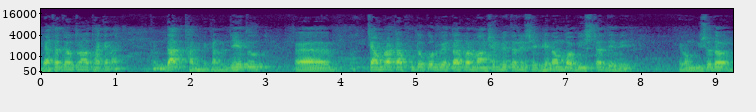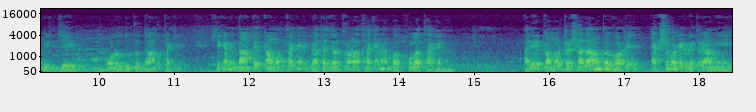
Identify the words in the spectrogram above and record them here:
ব্যথা যন্ত্রণা থাকে না দাগ থাকবে। কারণ যেহেতু চামড়াটা ফুটো করবে, তারপর মাংসের ভেতরে সেই ভেনম বা বিষটা দেবে এবং বিষধর বি- যে বড় দুটো দাঁত থাকে, সেখানে দাঁতের কামড় থাকে, ব্যথা যন্ত্রণা থাকে না বা ফোলা থাকে না। আর এর কামড়টা সাধারণত ঘটে একশো ভাগের ভেতরে, আমি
